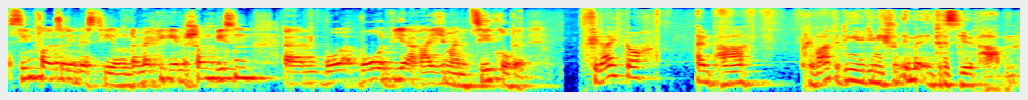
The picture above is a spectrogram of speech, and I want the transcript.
sinnvoll zu investieren. Und da möchte ich eben schon wissen, ähm, wo, wo und wie erreiche ich meine Zielgruppe. Vielleicht noch ein paar private Dinge, die mich schon immer interessiert haben.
